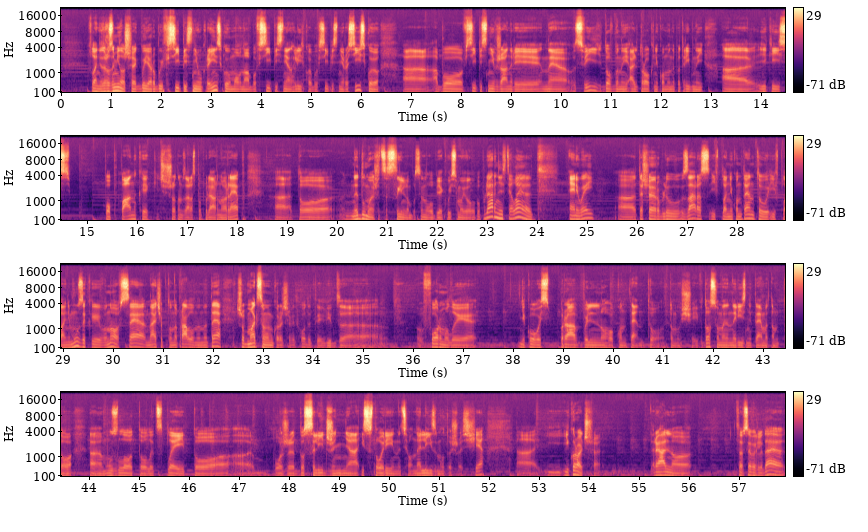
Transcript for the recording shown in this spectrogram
В плані зрозуміло, що якби я робив всі пісні українською, умовно, або всі пісні англійською, або всі пісні російською, або всі пісні в жанрі не свій довбаний альтрок нікому не потрібний, а якийсь поп-панк, як, що там зараз популярно, реп. То не думаю, що це сильно бусинуло б якусь мою популярність, але anyway, те, що я роблю зараз, і в плані контенту, і в плані музики, воно все начебто направлено на те, щоб максимум коротше, відходити від формули якогось правильного контенту, тому що і відос у мене на різні теми, там то е, музло, то летсплей, то е, боже, дослідження історії націоналізму, то щось ще. Е, і, і коротше, реально це все виглядає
